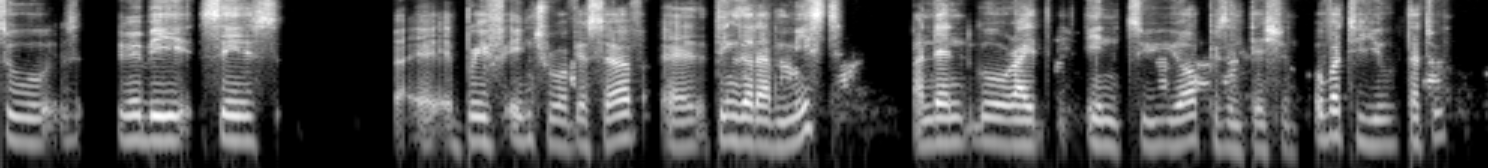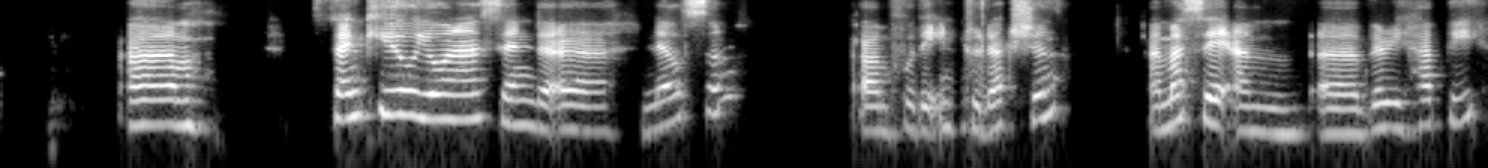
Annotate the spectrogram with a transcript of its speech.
to maybe say a brief intro of yourself, uh, things that I've missed, and then go right into your presentation. Over to you, Tatu. Um, thank you, Jonas and uh, Nelson, um, for the introduction. I must say I'm uh, very happy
